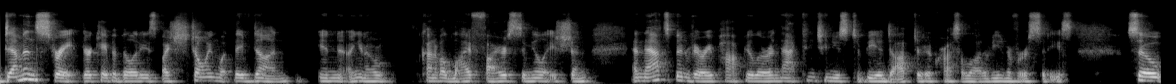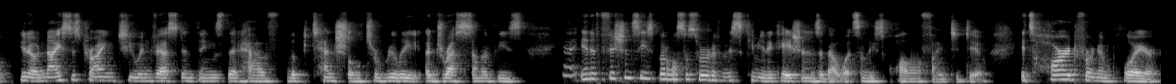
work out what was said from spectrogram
demonstrate their capabilities by showing what they've done in, you know, kind of a live fire simulation. And that's been very popular, and that continues to be adopted across a lot of universities. So, you know, NICE is trying to invest in things that have the potential to really address some of these inefficiencies, but also sort of miscommunications about what somebody's qualified to do. It's hard for an employer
